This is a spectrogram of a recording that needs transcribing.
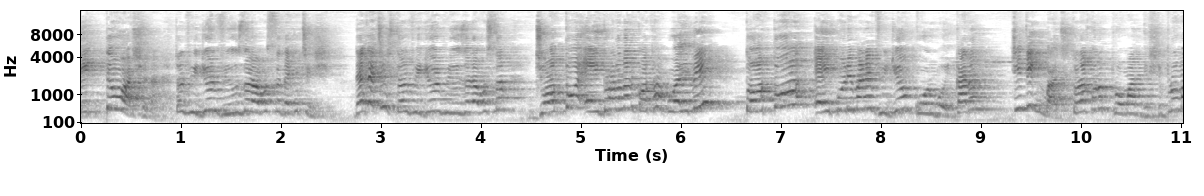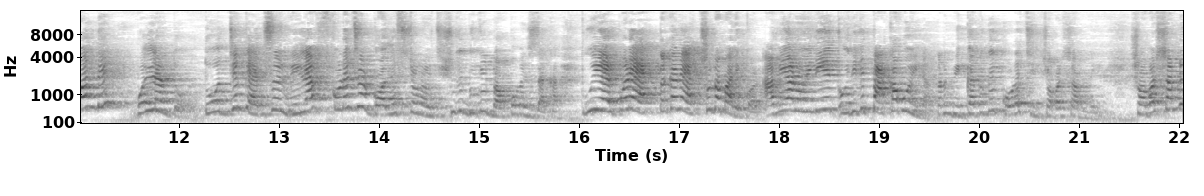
দেখতেও আসে না। তোর ভিডিওর ভিউজের অবস্থা দেখেছিস? দেখেছিস তোর ভিডিওর ভিউজের অবস্থা? যত এই ধরনের কথা বলবি তত এই পরিমাণে ভিডিও করবই। কারণ চিটিংবাজ তোরা কোনো প্রমাণ দিস প্রমাণ দে, বললাম তো, তোর যে ক্যান্সার রিল্যাক্স করেছে আর গলেস্টোন হয়েছে, শুধু দুটো ডকুমেন্টস দেখা। তুই এরপরে একটা কেন একশোটা বাড়ি কর। আমি আর ওই নিয়ে ওইদিকে তাকাবোই না, কারণ ভিক্ষা করেছিস সবার সামনে। সবার সামনে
